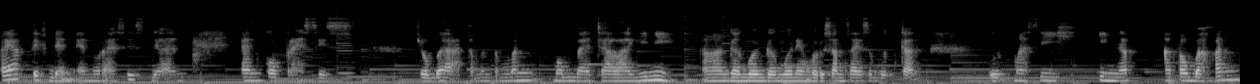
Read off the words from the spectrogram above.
reaktif dan enuresis, dan enkopresis. Coba teman-teman membaca lagi nih eh, gangguan-gangguan yang barusan saya sebutkan. Masih ingat atau bahkan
